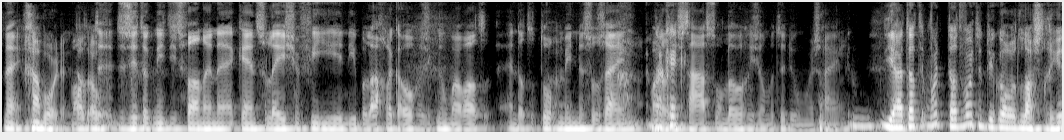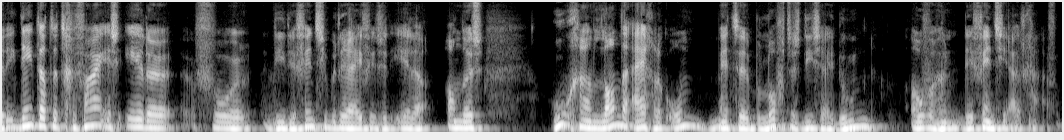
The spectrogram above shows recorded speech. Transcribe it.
Nee. gaan worden. Want dat er zit ook niet iets van een eh, cancellation fee in die belachelijke ogen, ik noem maar wat. En dat het toch minder zal zijn. Maar dan kijk- is het haast onlogisch om het te doen waarschijnlijk. Ja, dat wordt, dat wordt natuurlijk wel wat lastiger. Ik denk dat het gevaar is eerder voor die defensiebedrijven is het eerder anders. Hoe gaan landen eigenlijk om met de beloftes die zij doen over hun defensieuitgaven?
